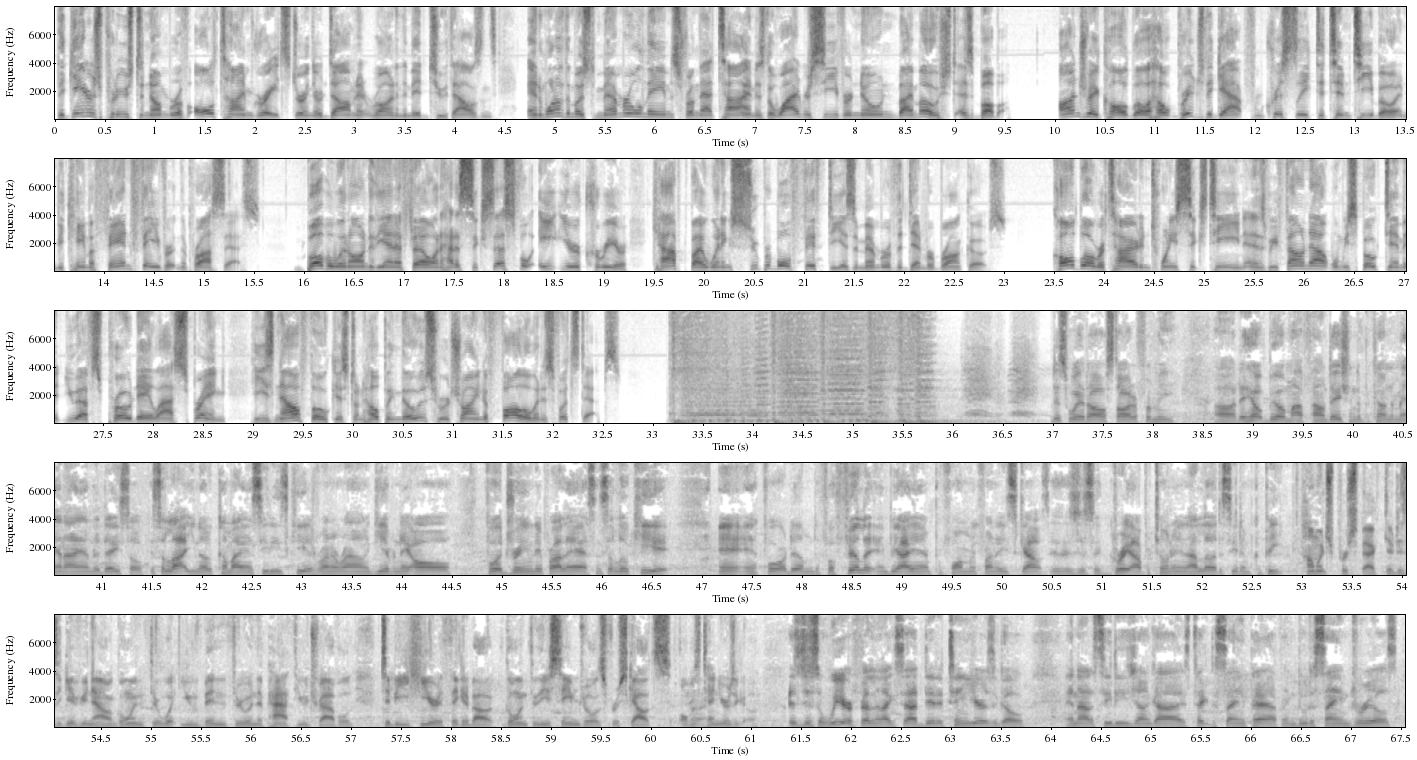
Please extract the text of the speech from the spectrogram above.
The Gators produced a number of all time greats during their dominant run in the mid 2000s, and one of the most memorable names from that time is the wide receiver known by most as Bubba. Andre Caldwell helped bridge the gap from Chris Leak to Tim Tebow and became a fan favorite in the process. Bubba went on to the NFL and had a successful eight year career, capped by winning Super Bowl 50 as a member of the Denver Broncos. Caldwell retired in 2016, and as we found out when we spoke to him at UF's Pro Day last spring, he's now focused on helping those who are trying to follow in his footsteps. This way it all started for me. Uh, they helped build my foundation to become the man I am today. So it's a lot, you know, to come out and see these kids running around giving their all for a dream they probably had since a little kid. And, and, for them to fulfill it and be out here and perform in front of these scouts, it's just a great opportunity, and I love to see them compete. How much perspective does it give you now, going through what you've been through and the path you traveled, to be here thinking about going through these same drills for scouts almost right. 10 years ago? It's just a weird feeling. Like I said, I did it 10 years ago, and now to see these young guys take the same path and do the same drills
